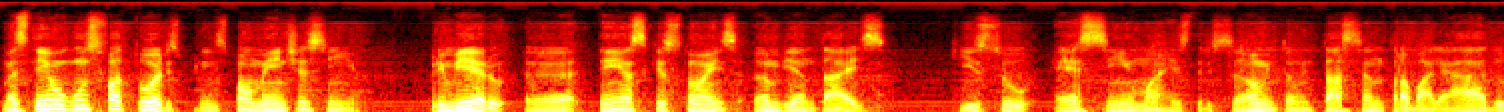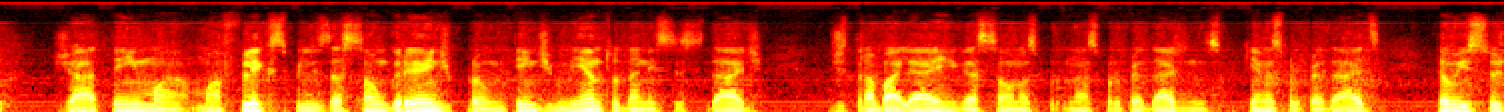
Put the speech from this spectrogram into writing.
Mas tem alguns fatores, principalmente assim. Primeiro, uh, tem as questões ambientais, que isso é sim uma restrição, então está sendo trabalhado, já tem uma, uma flexibilização grande para o entendimento da necessidade de trabalhar a irrigação nas, nas, propriedades, nas pequenas propriedades. Então isso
